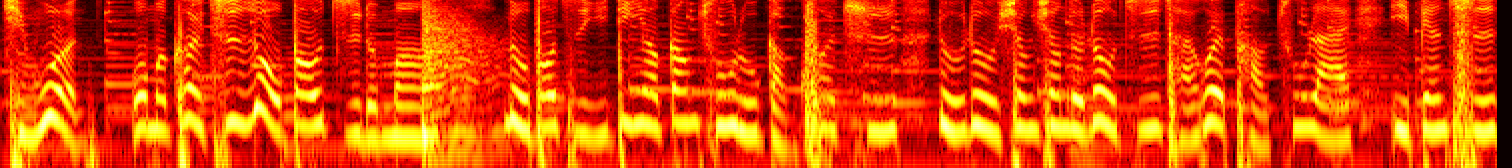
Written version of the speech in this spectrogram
请问我们可以吃肉包子了吗？肉包子一定要刚出炉，赶快吃，肉肉香香的肉汁才会跑出来，一边吃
